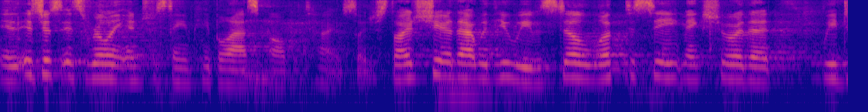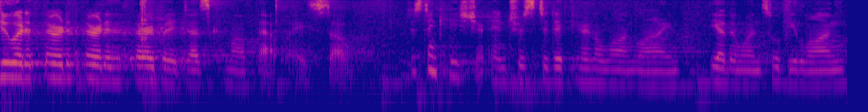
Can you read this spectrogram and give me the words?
it- it's just, it's really interesting. People ask all the time. So I just thought I'd share that with you. We would still look to see, make sure that we do it a third, a third, and a third, but it does come out that way. So just in case you're interested, if you're in a long line, the other ones will be long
